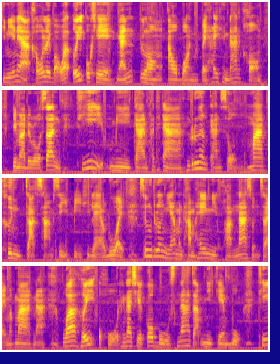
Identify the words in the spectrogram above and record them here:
ทีนี้เนี่ยเขาก็เลยบอกว่าเอ้ยโอเค งั้นลองเอาบอลไปให้ทางด้านของเดมาเดโรซันที่มีการพัฒนาเรื่องการส่งมากขึ้นจาก 3-4 ปีที่แล้วด้วย ซึ่งเรื่องนี้มันทำให้มีความน่าสนใจมากๆนะ ว่าเฮ้ย โอ้โห ทางด้านเชียโกบูสน่าจะมีเกมบุกที่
